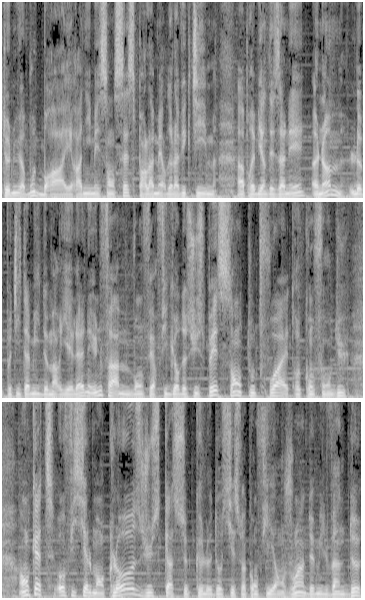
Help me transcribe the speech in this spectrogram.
tenue à bout de bras et ranimée sans cesse par la mère de la victime. Après bien des années, un homme, le petit ami de Marie-Hélène, et une femme vont faire figure de suspect sans toutefois être confondus. Enquête officiellement close jusqu'à ce que le dossier soit confié en juin 2022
